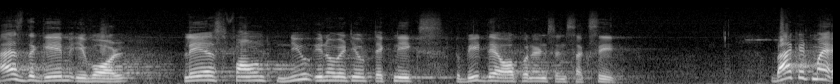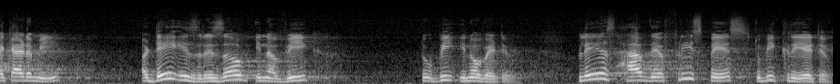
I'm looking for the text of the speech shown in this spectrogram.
As the game evolved, players found new innovative techniques to beat their opponents and succeed. Back at my academy, a day is reserved in a week to be innovative. Players have their free space to be creative.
